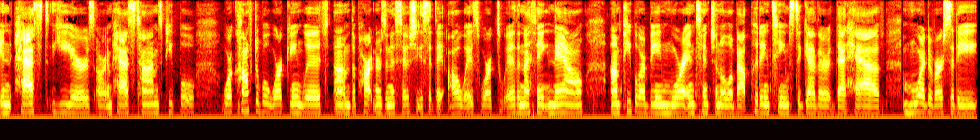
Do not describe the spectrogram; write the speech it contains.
In past years or in past times, people were comfortable working with um, the partners and associates that they always worked with. And I think now um, people are being more intentional about putting teams together that have more diversity,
